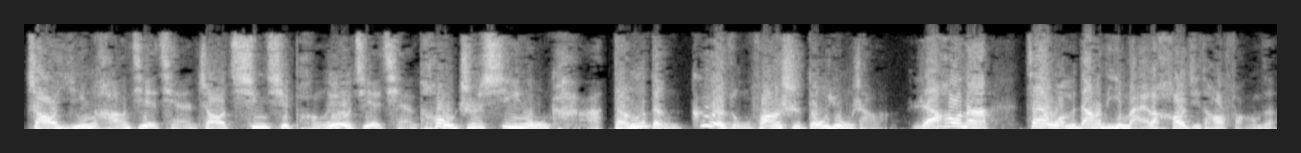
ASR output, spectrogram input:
找银行借钱，找亲戚朋友借钱，透支信用卡等等各种方式都用上了。然后呢，在我们当地买了好几套房子。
